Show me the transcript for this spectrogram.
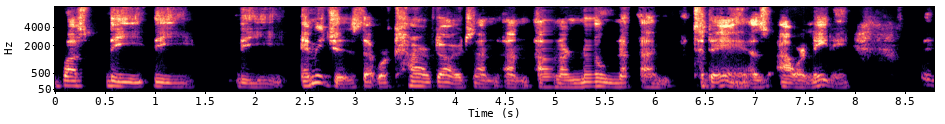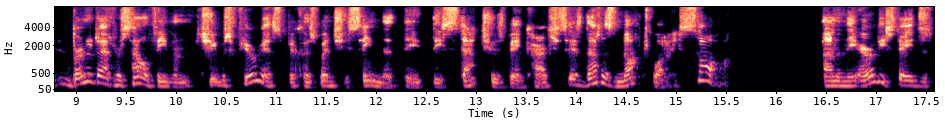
but the, the, the images that were carved out and, and, and are known um, today as Our Lady, Bernadette herself, even she was furious because when she seen that the, the statues being carved, she says, That is not what I saw. And in the early stages,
